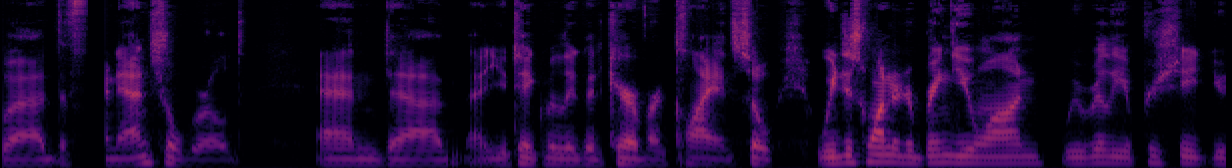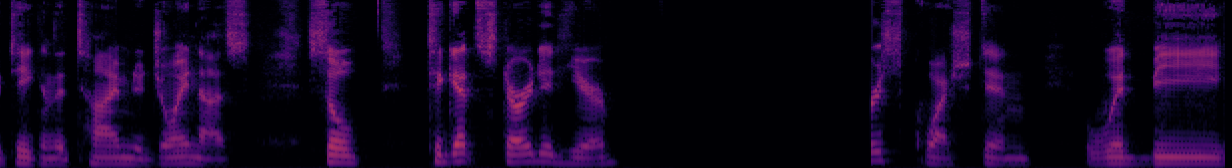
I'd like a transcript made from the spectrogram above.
uh, the financial world, and uh, you take really good care of our clients. So we just wanted to bring you on. We really appreciate you taking the time to join us. So to get started here, first question would be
